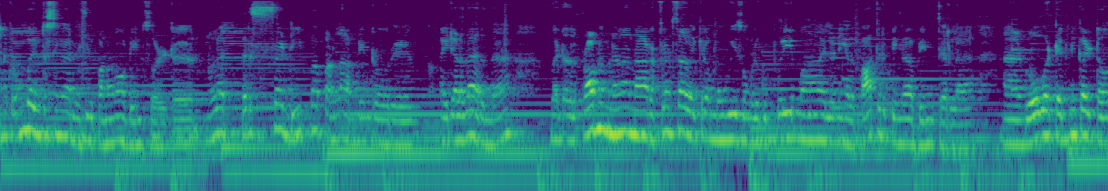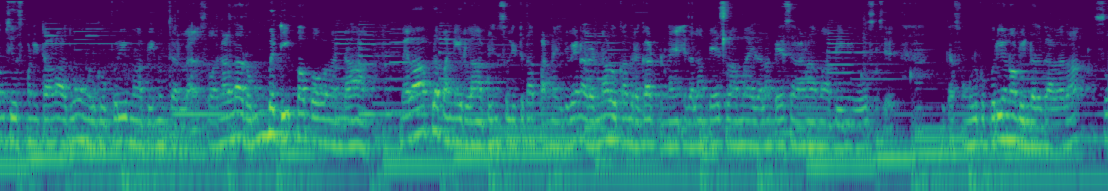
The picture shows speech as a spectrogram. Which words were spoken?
எனக்கு ரொம்ப இன்ட்ரெஸ்டிங்காக இருந்துச்சு. இது பண்ணணும் அப்படின்னு சொல்லிட்டு. நல்லா பெருசாக டீப்பாக பண்ணலாம் அப்படின்ற ஒரு ஐடியாவில் தான் இருந்தேன். பட் அதில் ப்ராப்ளம் என்னென்னா நான் ரெஃபரன்ஸாக வைக்கிற மூவிஸ் உங்களுக்கு புரியுமா? இல்லை நீங்கள் அதை பார்த்துருப்பீங்க அப்படின்னு தெரில and over technical terms use பண்ணிட்டாலும் அதுவும் உங்களுக்கு புரியுமா அப்படின்னு தெரில ஸோ அதனால தான் ரொம்ப டீப்பாக போக வேண்டாம். மெலாப்பில் பண்ணிடலாம் அப்படின்னு சொல்லிட்டு தான் பண்ணேன். இதுவே நான் ரெண்டு நாள் உட்காந்து ரெக்கார்ட் பண்ணேன். இதெல்லாம் பேசலாமா? இதெல்லாம் பேச வேணாமா அப்படின்னு யோசிச்சு. பிகாஸ் உங்களுக்கு புரியணும் அப்படின்றதுக்காக தான். ஸோ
